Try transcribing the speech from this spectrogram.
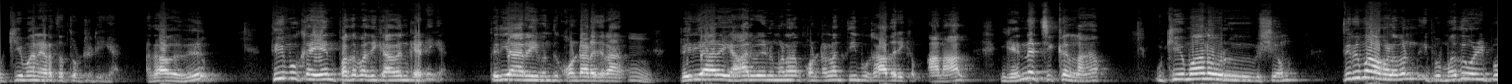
முக்கியமான இடத்த தொட்டுட்டீங்க. அதாவது திமுக ஏன் பதபதிக்காதன்னு கேட்டீங்க. பெரியாரை வந்து கொண்டாடுகிறார். பெரியாரை யார் வேணுமானாலும் கொண்டாடலாம் திமுக ஆதரிக்கும். ஆனால் இங்க என்ன சிக்கல்னா முக்கியமான ஒரு விஷயம் திருமாவளவன் இப்போ மது ஒழிப்பு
